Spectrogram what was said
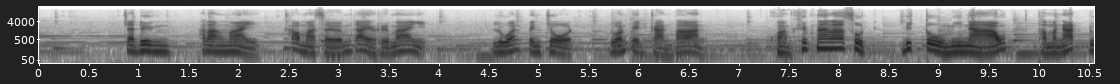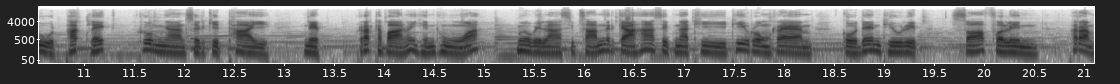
2. จะดึงพลังใหม่เข้ามาเสริมได้หรือไม่ ล้วนเป็นโจทย์ ล้วนเป็นการบ้าน ความคืบหน้าล่าสุด บิ๊กตู่มีหนาว ธรรมนัตดูดพักเล็ก ร่วมงานเศรษฐกิจไทย เน็บ รัฐบาลไม่เห็นหัว เมื่อเวลา 13นาฬิกา50 นาทีที่โรงแรมโกลเด้นทิวริปซอฟเฟอริน พระราม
